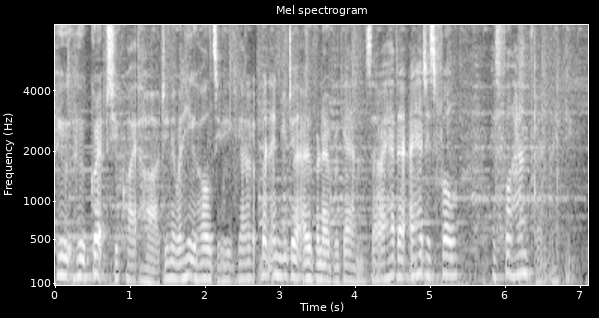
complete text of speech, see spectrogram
who, who grips you quite hard. You know, when he holds you, he go, but then you do it over and over again. So I had, a, I had his full, his full handprint, I think.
